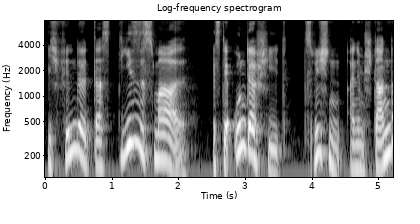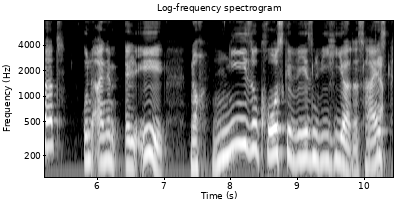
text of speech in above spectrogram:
Ich finde, dass dieses Mal ist der Unterschied zwischen einem Standard und einem LE noch nie so groß gewesen wie hier. Das heißt, ja.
